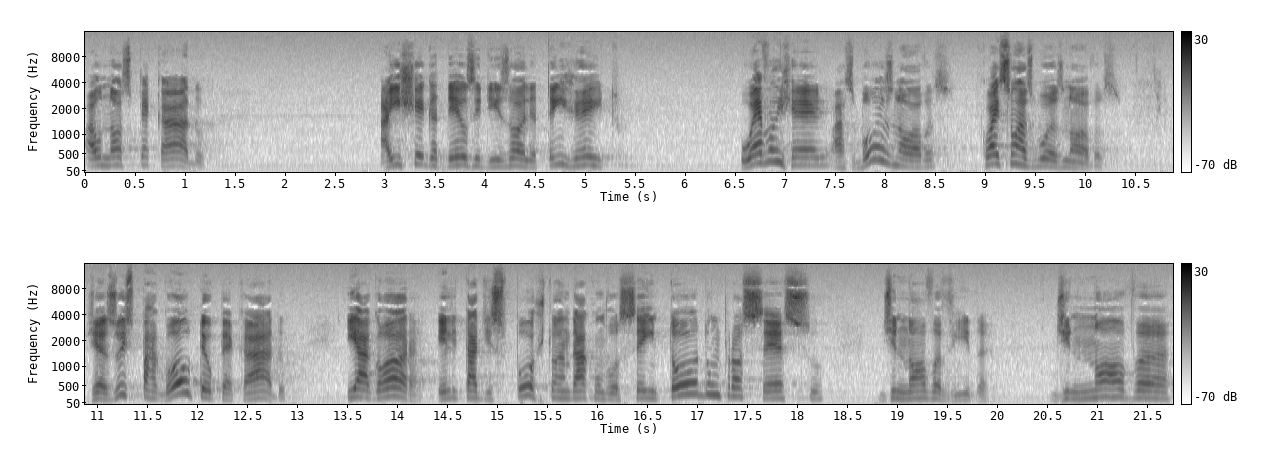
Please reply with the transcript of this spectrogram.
ao nosso pecado. Aí chega Deus e diz: Olha, tem jeito. O Evangelho, as boas novas, quais são as boas novas? Jesus pagou o teu pecado e agora Ele está disposto a andar com você em todo um processo de nova vida, de nova,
